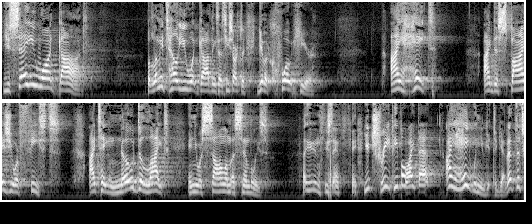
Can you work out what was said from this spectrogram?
You say you want God, but let me tell you what God thinks as he starts to give a quote here. I hate, I despise your feasts. I take no delight in your solemn assemblies. You're saying, you treat people like that? I hate when you get together. That's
